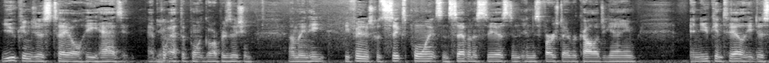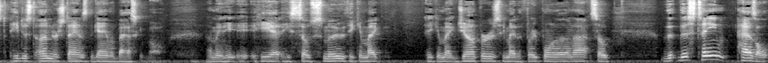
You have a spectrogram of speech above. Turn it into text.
you can just tell he has it at, Yeah. at the point guard position. I mean, he, he finished with six points and seven assists in, in his first ever college game, and you can tell he just he just understands the game of basketball. I mean, he he- he's so smooth. He can make he can make jumpers. He made a three pointer the other night. So th- this team has a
